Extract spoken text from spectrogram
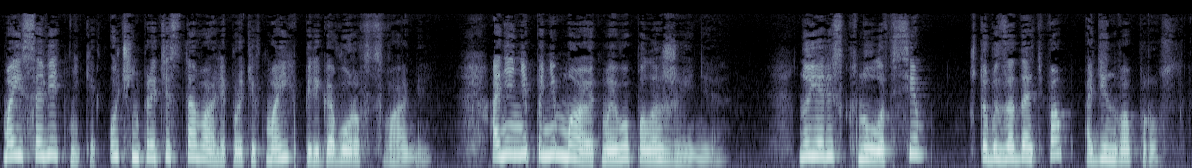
«Мои советники очень протестовали против моих переговоров с вами. Они не понимают моего положения. Но я рискнула всем, чтобы задать вам один вопрос –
